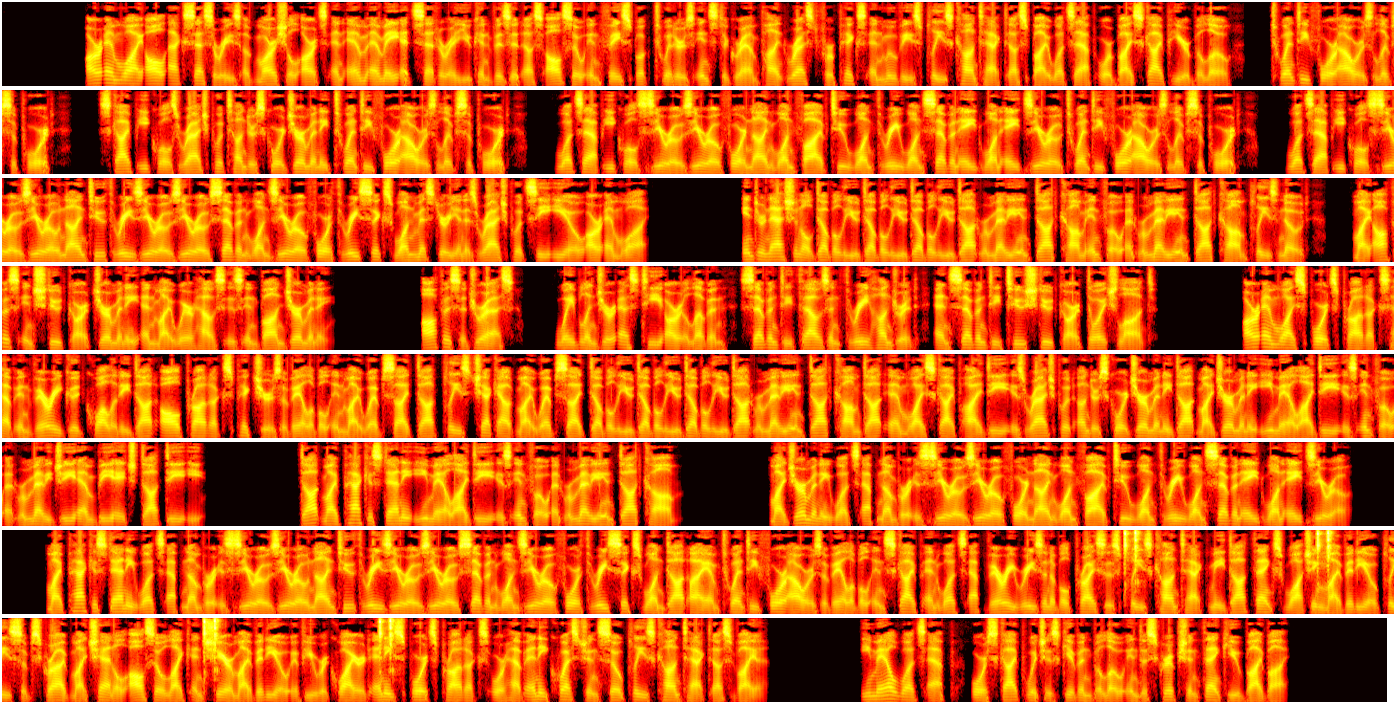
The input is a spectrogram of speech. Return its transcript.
RMY all accessories of martial arts and MMA etc. You can visit us also in Facebook Twitter's Instagram Pinterest for pics and movies. Please contact us by WhatsApp or by Skype here below, 24 hours live support, Skype equals Rajput underscore Germany. 24 hours live support, WhatsApp equals 0049152131781880 24 hours live support, WhatsApp equals 00923007104361 Mr. Yan is Rajput CEO RMY. International www.remediant.com info at remediant.com Please note, my office in Stuttgart Germany and my warehouse is in Bonn Germany. Office address, Waiblinger STR 11 70372 Stuttgart Deutschland. RMY Sports products have in very good quality. All products pictures available in my website. Please check out my website www.remediant.com.my Skype ID is Rajput underscore Germany. My Germany email ID is info at remedygmbh.de. My Pakistani email ID is info at remediant.com. My Germany WhatsApp number is 0049152131781880. My Pakistani WhatsApp number is 0092300710436. I am 24 hours available in Skype and WhatsApp very reasonable prices please contact me. Thanks watching my video please subscribe my channel also like and share my video if you required any sports products or have any questions so please contact us via email WhatsApp or Skype which is given below in description thank you bye bye.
